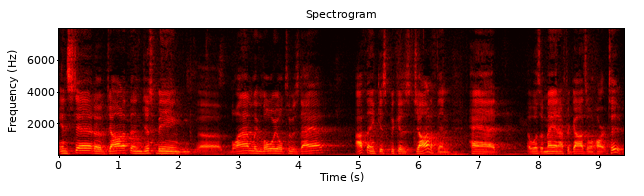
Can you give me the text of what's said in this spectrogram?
Instead of Jonathan just being uh, blindly loyal to his dad? I think it's because Jonathan had was a man after God's own heart too.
